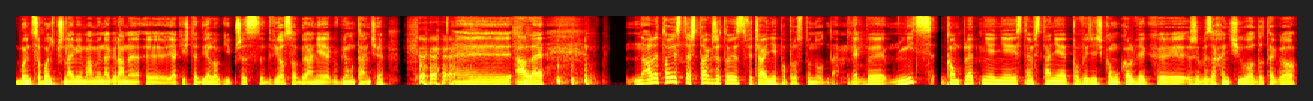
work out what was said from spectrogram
bądź co bądź przynajmniej mamy nagrane y, jakieś te dialogi przez dwie osoby, a nie jak w Biomutancie. Y, ale no ale to jest też tak, że to jest zwyczajnie po prostu nudne. Jakby nic kompletnie nie jestem w stanie powiedzieć komukolwiek, y, żeby zachęciło do tego,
